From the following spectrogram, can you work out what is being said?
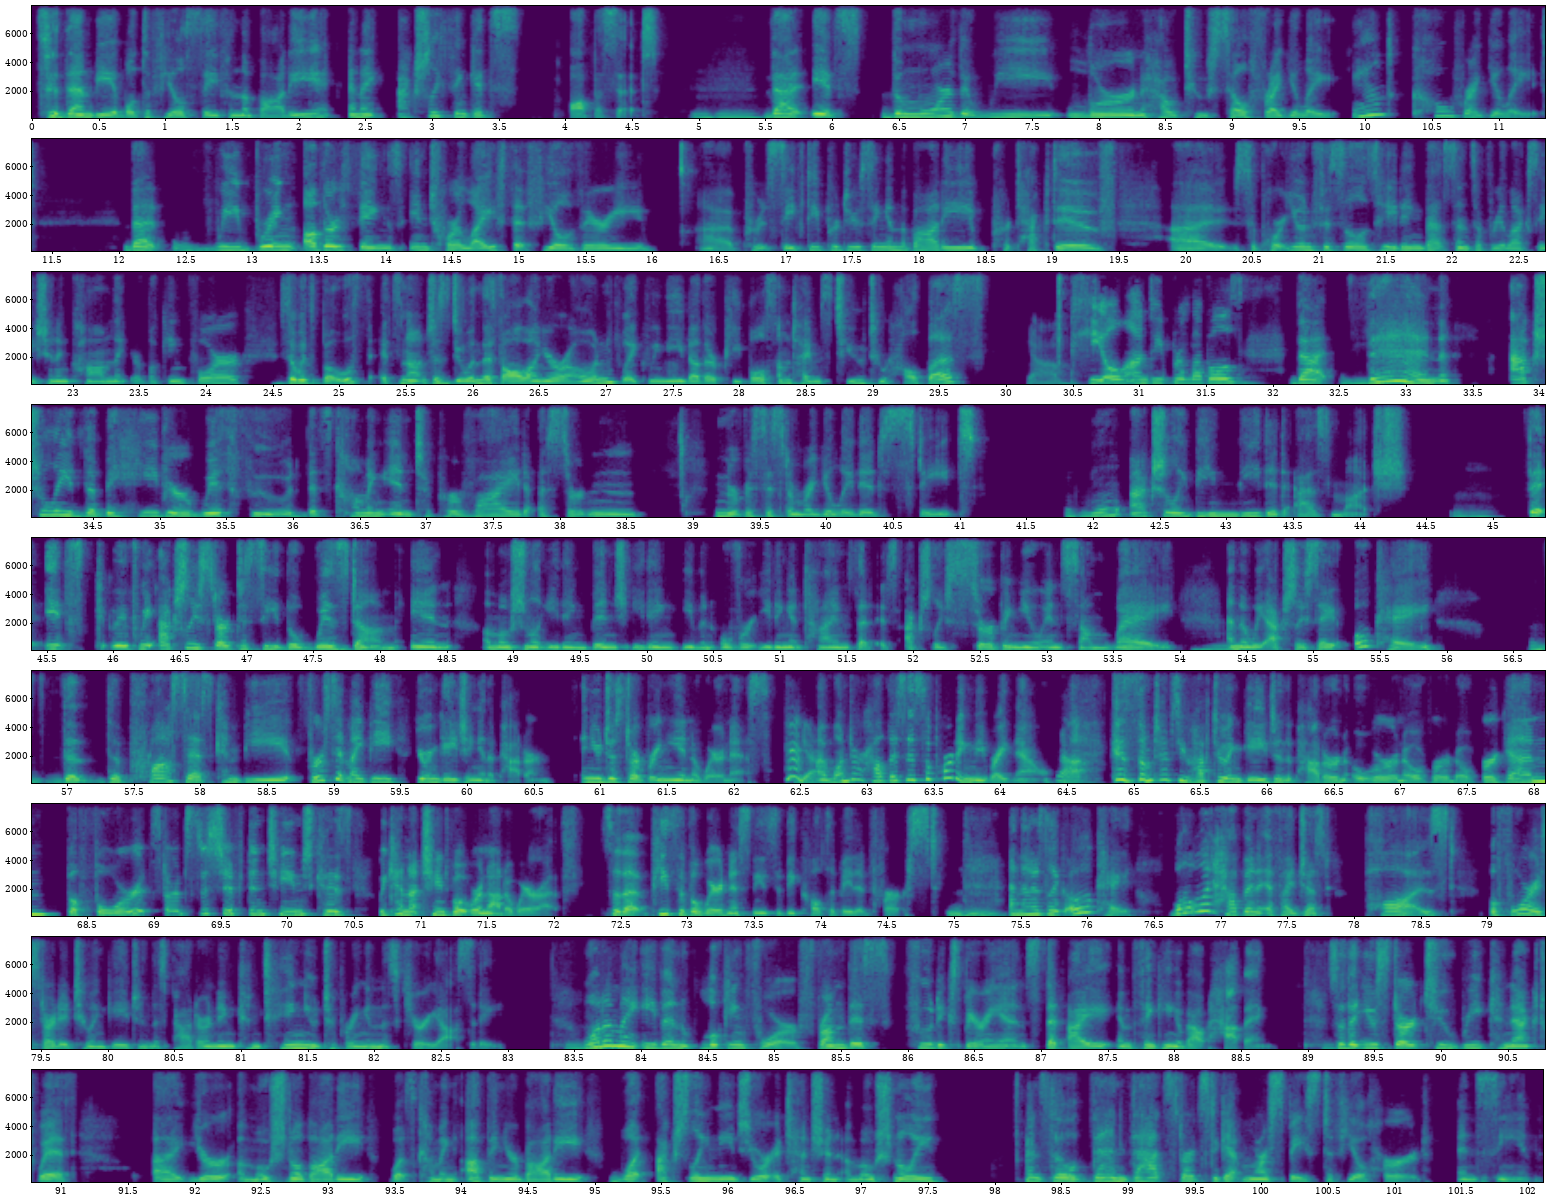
to then be able to feel safe in the body. And I actually think it's opposite. Mm-hmm. That it's the more that we learn how to self regulate and co regulate, that we bring other things into our life that feel very uh, safety producing in the body, protective, uh, support you in facilitating that sense of relaxation and calm that you're looking for. Mm-hmm. So it's both. It's not just doing this all on your own. Like we need other people sometimes too to help us yeah. heal on deeper levels. That then actually the behavior with food that's coming in to provide a certain nervous system regulated state won't actually be needed as much. Mm that it's if we actually start to see the wisdom in emotional eating binge eating even overeating at times that it's actually serving you in some way mm-hmm. and then we actually say okay the the process can be first it might be you're engaging in a pattern and you mm-hmm. just start bringing in awareness hmm, yeah. i wonder how this is supporting me right now yeah because sometimes you have to engage in the pattern over and over and over again before it starts to shift and change because we cannot change what we're not aware of so that piece of awareness needs to be cultivated 1st mm-hmm. And then I was like, oh, okay, what would happen if I just paused before I started to engage in this pattern and continued to bring in this curiosity? Mm-hmm. What am I even looking for from this food experience that I am thinking about having? Mm-hmm. So that you start to reconnect with uh, your emotional body, what's coming up in your body, what actually needs your attention emotionally. And so then that starts to get more space to feel heard and mm-hmm. seen.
